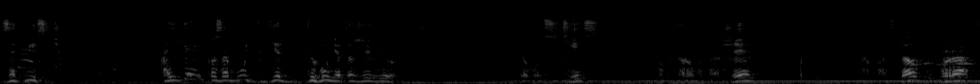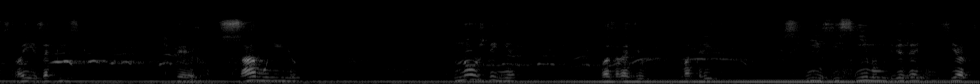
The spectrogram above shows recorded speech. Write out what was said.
записочку, а я и позабудь, где Дуня-то живет. Да вот здесь, во втором этаже, опоздал ты, брат, с твоей запиской. Теперь же он сам у нее. Нужды нет, возразил смотритель с неизъяснимым движением сердца.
